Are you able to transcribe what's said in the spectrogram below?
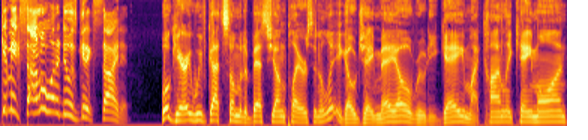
Get me excited. All I want to do is get excited. Well, Gary, we've got some of the best young players in the league. O.J. Mayo, Rudy Gay, Mike Conley came on.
